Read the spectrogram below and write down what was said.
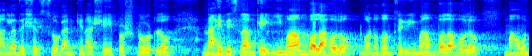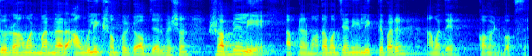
বাংলাদেশের স্লোগান কিনা সেই প্রশ্ন উঠল। নাহিদ ইসলামকে ইমাম বলা হলো, গণতন্ত্রের ইমাম বলা হলো, মাহমুদুর রহমান মান্নার আওয়ামী লীগ সম্পর্কে অবজারভেশন সব মিলিয়ে আপনার মতামত জানিয়ে লিখতে পারেন আমাদের কমেন্ট বক্সে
